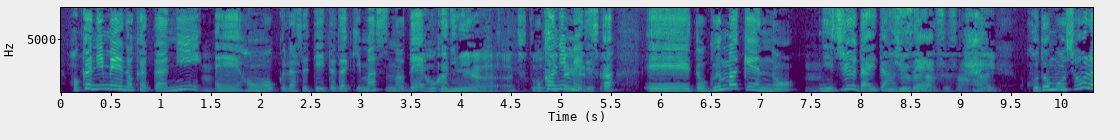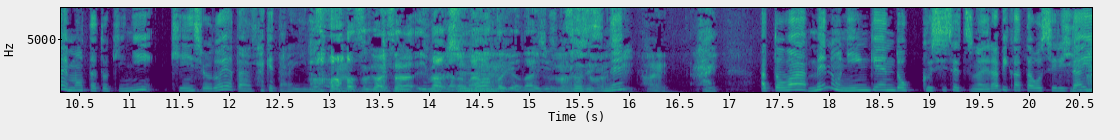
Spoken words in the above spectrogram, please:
他2名の方に、えー本を送らせていただきますので、他に名はちょっと他2あげない名ですか？えっ、と、群馬県の20代男性。20代男性さん。はい。はい。子供を将来持った時に禁止をどうやったら避けたらいいのか？すごい。それは今から習う時は大丈夫です。そうですね。はい。はい。あとは、目の人間ドック施設の選び方を知りたい、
